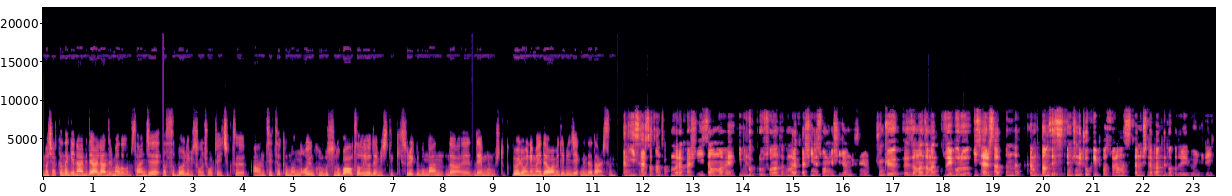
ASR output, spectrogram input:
Maç hakkında genel bir değerlendirme alalım. Sence nasıl böyle bir sonuç ortaya çıktı? Anti takımın oyun kurgusunu baltalıyor demiştik. Sürekli bundan da dem vurmuştuk. Böyle oynamaya devam edebilecek mi? Ne dersin? Ben iyi ser satan takımlara karşı, iyi savunma ve iyi blok kurgusu olan takımlara karşı yine sorun yaşayacağını düşünüyorum. Çünkü zaman zaman Kuzey Boru iyi servis attığında hem Gamze sistem içinde çok iyi bir pasör ama sistem dışında Gamze de o kadar iyi bir oyuncu değil.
